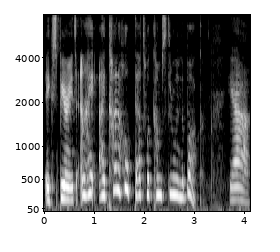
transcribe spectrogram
experience. And I, I kind of hope that's what comes through in the book. Yeah.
